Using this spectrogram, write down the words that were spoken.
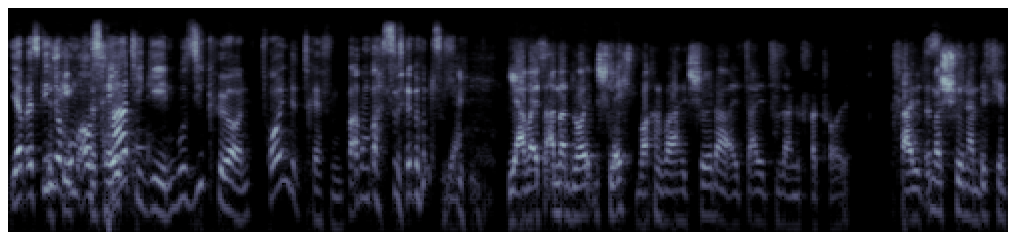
ja, aber es ging Es doch ging- um aufs Party gehen, Musik hören, Freunde treffen. Warum warst du denn unzufrieden? Ja, weil es anderen Leuten schlecht machen, war halt schöner, als alle zu sagen, es war toll. Es war halt Das- immer schön ein bisschen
